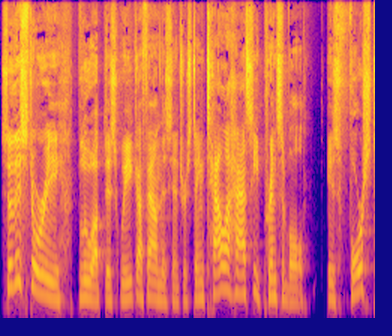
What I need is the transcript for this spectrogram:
So, this story blew up this week. I found this interesting. Tallahassee principal is forced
